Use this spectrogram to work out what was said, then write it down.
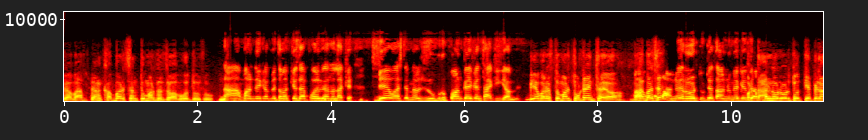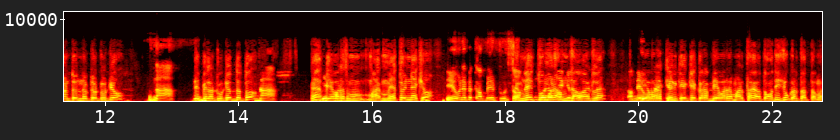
જવાબ. તને ખબર છે તું મારે જવાબ હોતું છું. ના અમારે નહીં ખબર. તમે કેદા ફોન કર્યો લખે બે વર્ષ તમે રૂબરૂ ફોન કરી કરીને થાકી ગયા અમે. બે વર્ષ તો મારે તૂટે થયો. બરાબર છે? તાનો રોડ તૂટ્યો તાનો મેં કીધું તાનો રોડ તો તે પેલા તો નતો તૂટ્યો? ના. તે પેલા તૂટ્યો જ નતો? ના. હે બે વર્ષ મેં તો નાખ્યો? એવું ને કંપની તૂટતો તમને તું મને સમજાવો એટલે? તમે બે વર્ષથી કે કે કરે બે વર્ષ અમારે થયો તો શું કરતા તમે?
